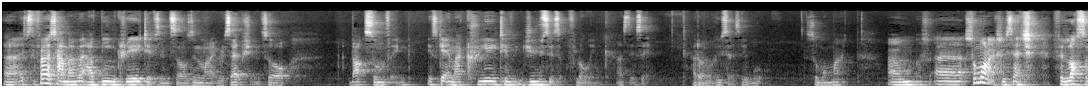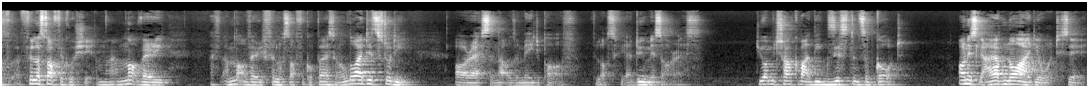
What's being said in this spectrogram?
Uh, it's the first time I've, I've been creative since i was in like reception. So that's something. It's getting my creative juices flowing, as they say. I don't know who says it, but someone might. Um, uh, someone actually said philosoph- philosophical shit. I'm, I'm, not very, I'm not a very philosophical person. Although I did study RS, and that was a major part of philosophy. I do miss RS. Do you want me to talk about the existence of God? Honestly, I have no idea what to say.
